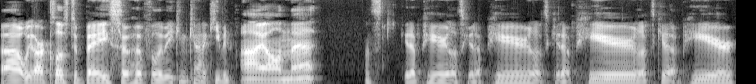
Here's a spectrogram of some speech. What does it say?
Uh, we are close to base, so hopefully we can kind of keep an eye on that. Let's get up here, let's get up here, let's get up here, let's get up here.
